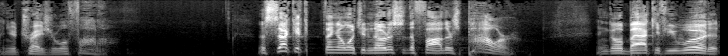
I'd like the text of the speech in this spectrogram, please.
and your treasure will follow. The second thing I want you to notice is the Father's power. And go back, if you would, at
